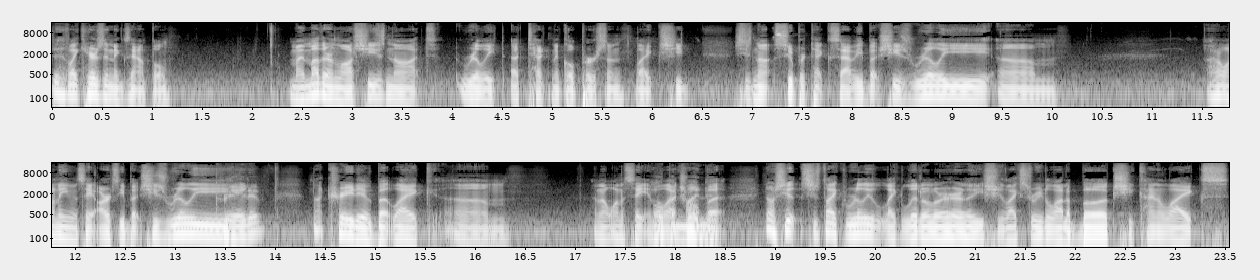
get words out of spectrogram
Like here's an example. My mother-in-law, she's not really a technical person. Like she, she's not super tech savvy, but she's really. Um, I don't want to even say artsy, but she's really Creative. not creative, but like um, I don't want to say intellectual, but no, she she's like really like literally. She likes to read a lot of books. She kind of likes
